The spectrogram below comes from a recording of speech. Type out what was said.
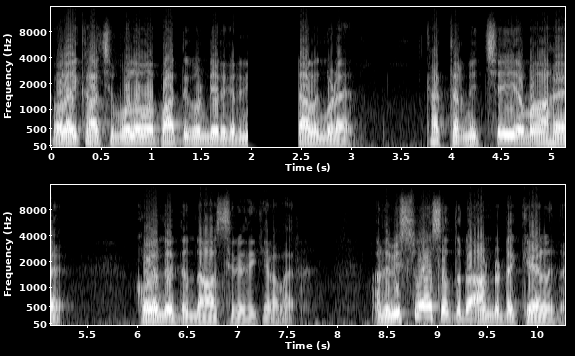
தொலைக்காட்சி மூலமாக பார்த்து கொண்டு இருக்கிறாலும் கூட கத்தர் நிச்சயமாக குழந்தை தந்து ஆசீர்வதிக்கிறவர். அந்த விசுவாசத்தோட ஆண்டுகிட்ட கேளுங்க.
